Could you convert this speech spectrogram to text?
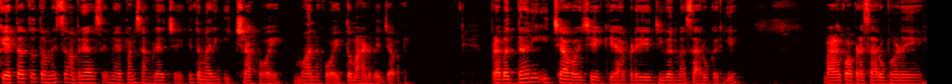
કહેતા તો તમે સાંભળ્યા હશે, મેં પણ સાંભળ્યા છે કે તમારી ઈચ્છા હોય, મન હોય તો માંડવે જવાય. આપણા બધાની ઈચ્છા હોય છે કે આપણે જીવનમાં સારું કરીએ. બાળકો આપણા સારું ભણે,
